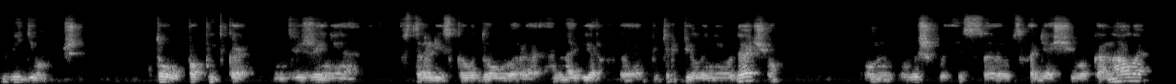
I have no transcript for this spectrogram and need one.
видим, что попытка движения австралийского доллара наверх э, потерпела неудачу он вышел из э, восходящего канала,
